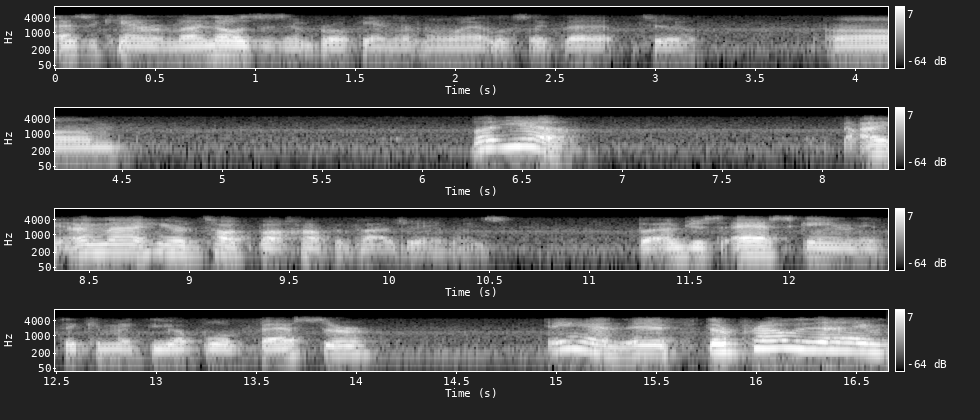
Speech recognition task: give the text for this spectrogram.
as a camera. My nose isn't broken. I don't know why it looks like that, too. Um, but yeah. I, I'm not here to talk about and Podge anyways. But I'm just asking if they can make the upload faster. And if they're probably not even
